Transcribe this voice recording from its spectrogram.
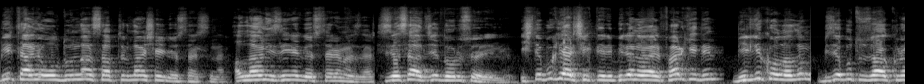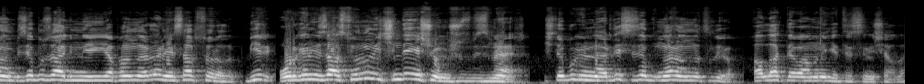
Bir tane olduğundan saptırılan şey göstersinler. Allah'ın izniyle gösteremezler. Size sadece doğru söyleniyor. İşte bu gerçekleri bir an evvel fark edin. Birlik olalım. Bize bu tuzağı kuran, bize bu zalimliği yapanlardan hesap soralım. Bir organizasyonun içinde yaşıyormuşuz biz meğer. İşte bugünlerde size bunlar anlatılıyor. Allah devamını getirsin inşallah.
